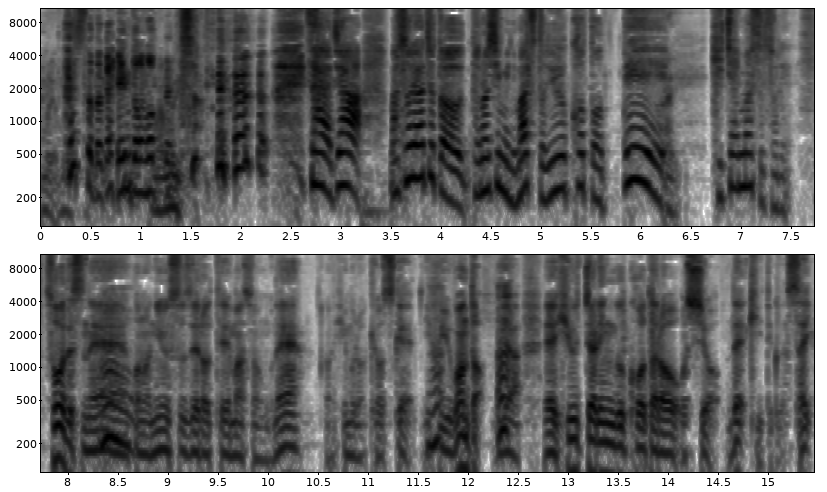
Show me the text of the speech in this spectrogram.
無理無理です届かへんと思って。さあ、じゃあ、まあ、それはちょっと楽しみに待つということで、はい聞いちゃいます、それ。そうですね、うんこのニュースゼロテーマソングね。この氷室京介、If You Want。じゃあ、えーフューチャリング孝太郎お塩で聞いてください。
